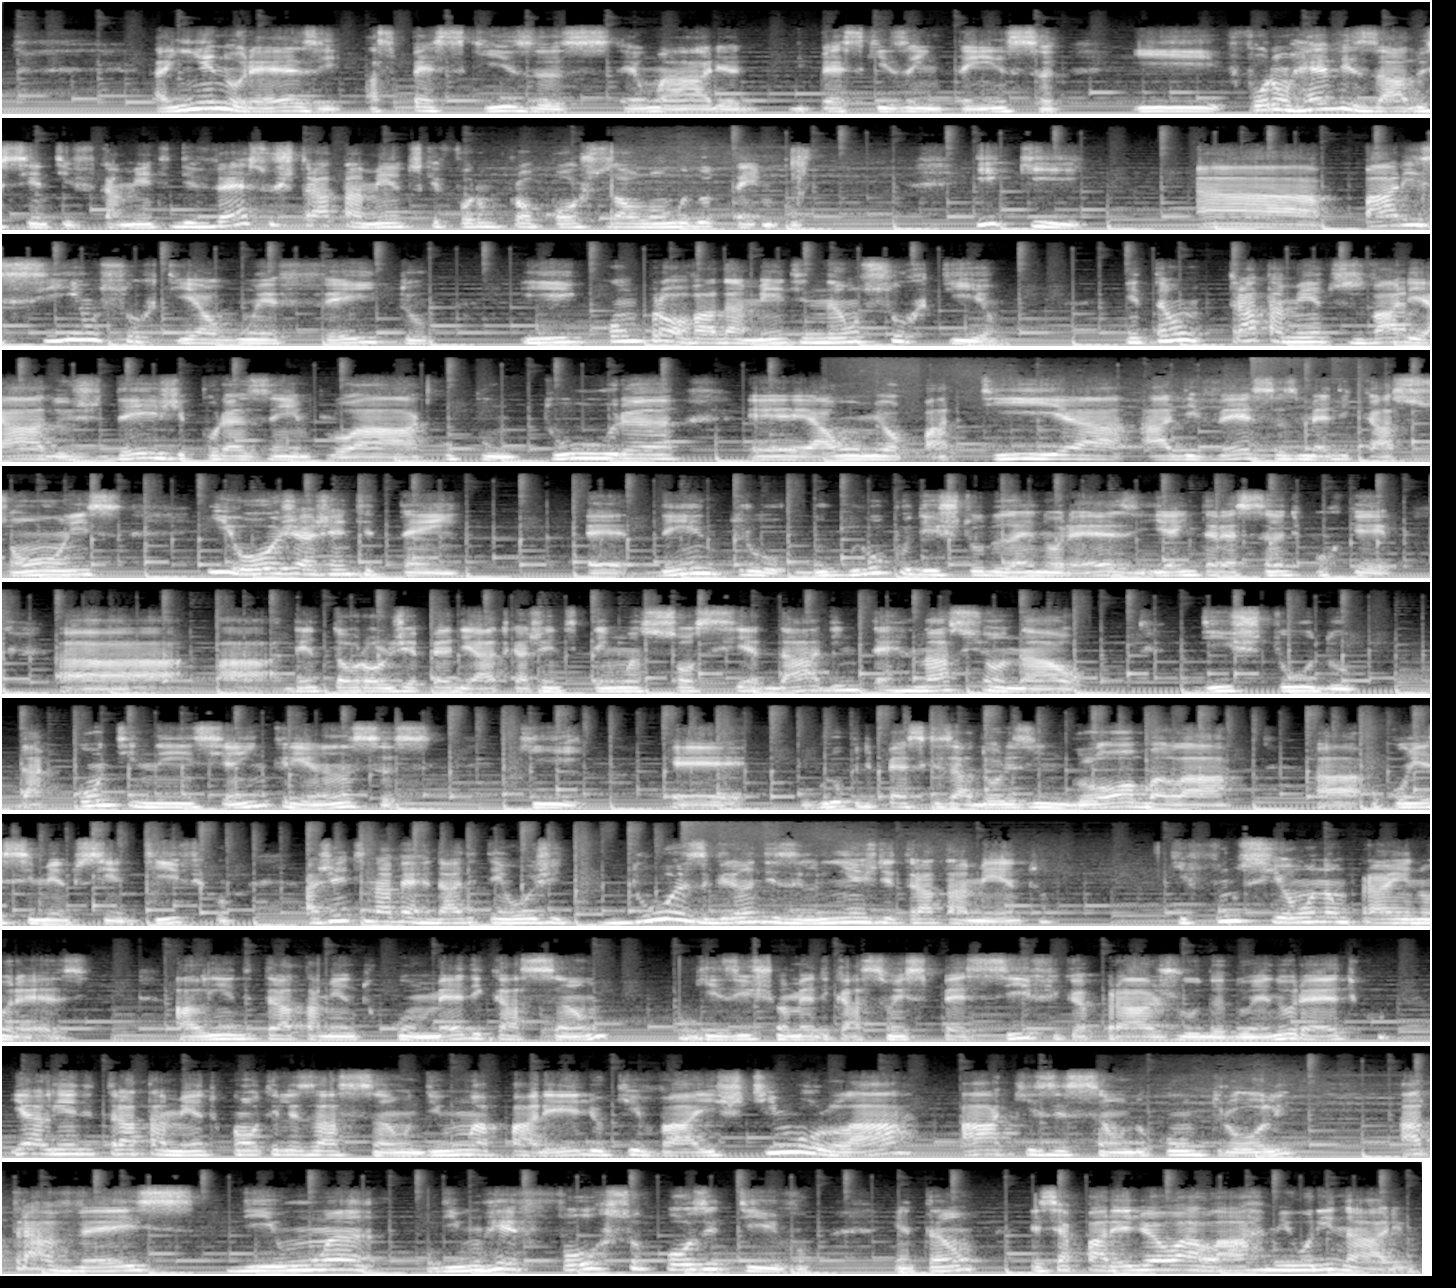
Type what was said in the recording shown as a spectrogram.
em enurese, as pesquisas é uma área de pesquisa intensa e foram revisados cientificamente diversos tratamentos que foram propostos ao longo do tempo e que ah, pareciam surtir algum efeito e comprovadamente não surtiam. Então, tratamentos variados, desde, por exemplo, a acupuntura, é, a homeopatia, a diversas medicações, e hoje a gente tem é, dentro do grupo de estudo da enurese, e é interessante porque a, a, dentro da urologia pediátrica a gente tem uma sociedade internacional de estudo da continência em crianças, que é, o grupo de pesquisadores engloba lá a, o conhecimento científico, a gente, na verdade, tem hoje duas grandes linhas de tratamento que funcionam para a enurese. A linha de tratamento com medicação, que existe uma medicação específica para a ajuda do enurético, e a linha de tratamento com a utilização de um aparelho que vai estimular a aquisição do controle através de, uma, de um reforço positivo. Então, esse aparelho é o alarme urinário.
